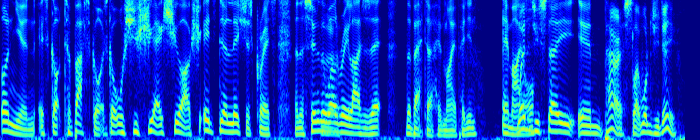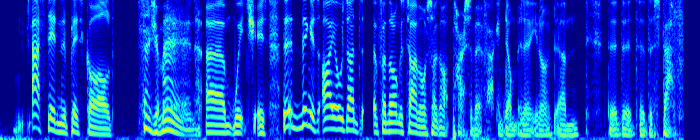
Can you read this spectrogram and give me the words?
onion. It's got Tabasco. It's got whoosh, It's delicious, Chris. And the sooner the Yeah. world realizes it, the better, in my opinion. Am I? Where all? did you stay in Paris? Like, what did you do? I stayed in a place called Saint Germain, um, which is the thing is I always had for the longest time I was like, oh, Paris a bit fucking dump in it, you know. Um, the, the the the staff,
